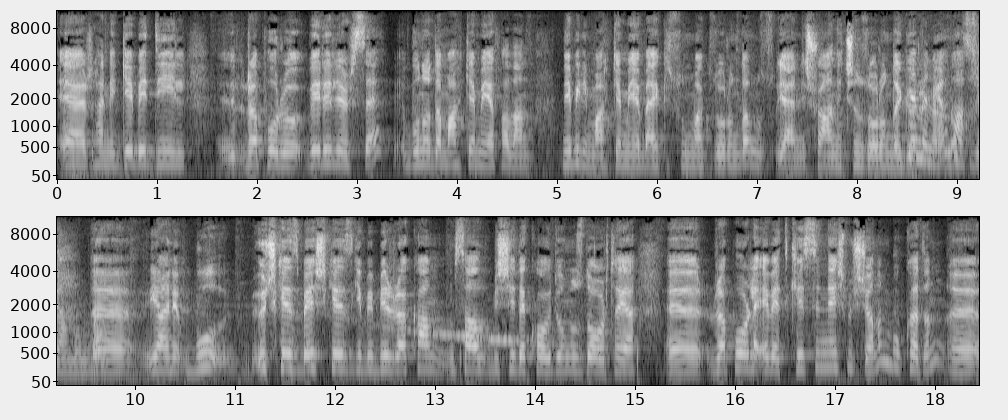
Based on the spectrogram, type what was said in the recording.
eğer hani gebe değil e, raporu verilirse bunu da mahkemeye falan ne bileyim mahkemeye belki sunmak zorunda mı? Yani şu an için zorunda görünüyor Hemen ama. Bunu e, yani bu üç kez beş kez gibi bir rakamsal bir şey de koyduğumuzda ortaya e, raporla evet kesinleşmiş canım bu kadın e,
